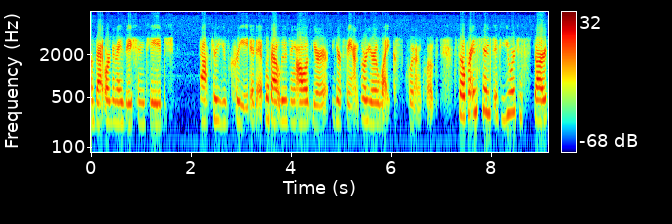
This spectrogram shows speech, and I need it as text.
of that organization page after you've created it without losing all of your, your fans or your likes, quote unquote. So for instance, if you were to start,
